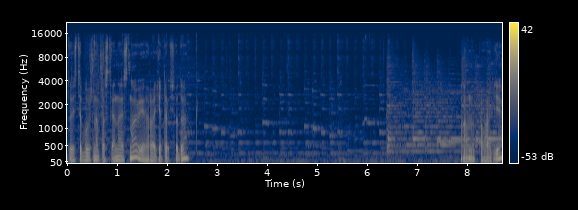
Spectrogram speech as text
То есть ты будешь на постоянной основе играть это все, да? А, ну погоди.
